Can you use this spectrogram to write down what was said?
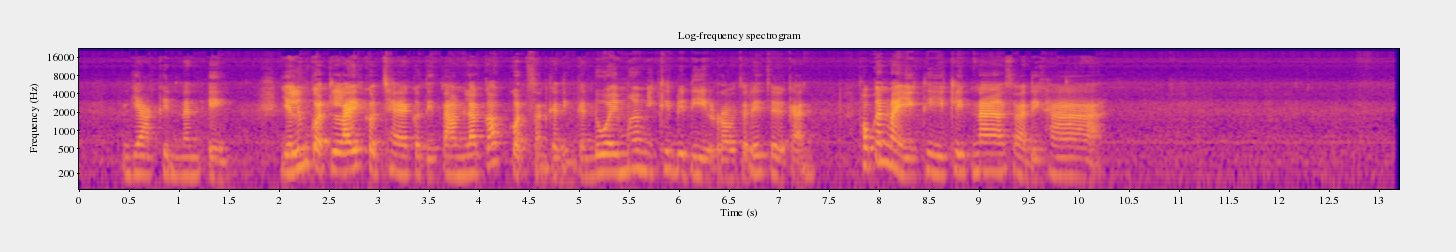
ยากขึ้นนั่นเอง อย่าลืมกดไลค์กดแชร์กดติดตาม แล้วก็กดสั่นกระดิ่งกันด้วย เมื่อมีคลิปดีๆ เราจะได้เจอกัน พบกันใหม่อีกทีคลิปหน้า สวัสดีค่ะ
